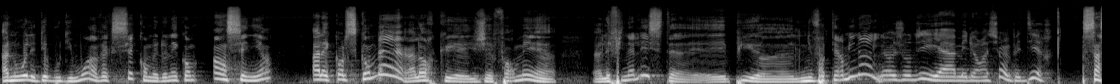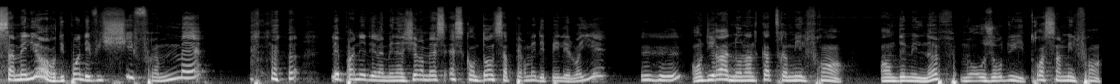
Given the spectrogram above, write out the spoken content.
à nouer les deux bouts du mois avec ce qu'on me donnait comme enseignant à l'école secondaire, alors que j'ai formé euh, les finalistes et puis euh, le niveau terminal. Mais aujourd'hui, il y a amélioration, on peut dire. Ça s'améliore du point de vue chiffre, mais les paniers de la ménagère, mais est-ce qu'on donne, ça permet de payer les loyers? Mhm. on dira 94 000 francs en 2009, mais aujourd'hui 300 000 francs.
